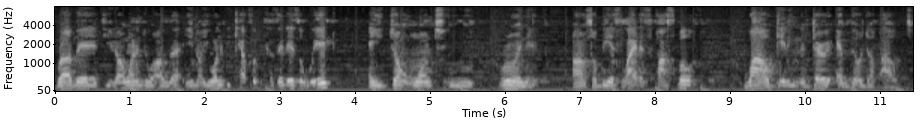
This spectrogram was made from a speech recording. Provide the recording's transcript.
rub it. You don't want to do all that. You know, you want to be careful because it is a wig and you don't want to ruin it. Um, so be as light as possible while getting the dirt and buildup out.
